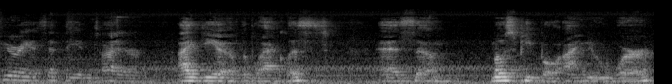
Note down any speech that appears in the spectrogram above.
furious at the entire idea of the blacklist, as um, most people I knew were.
